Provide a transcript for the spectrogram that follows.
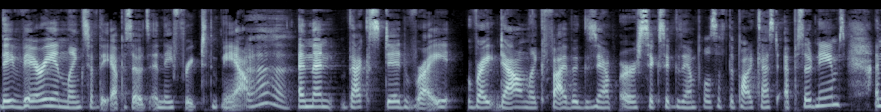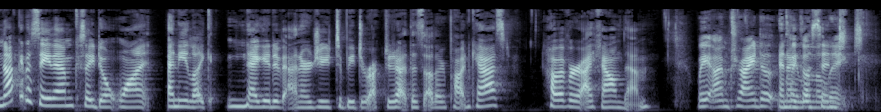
they vary in lengths of the episodes, and they freaked me out. Ah. And then Bex did write write down like five example or six examples of the podcast episode names. I'm not going to say them because I don't want any like negative energy to be directed at this other podcast. However, I found them. Wait, I'm trying to And I click on the link.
